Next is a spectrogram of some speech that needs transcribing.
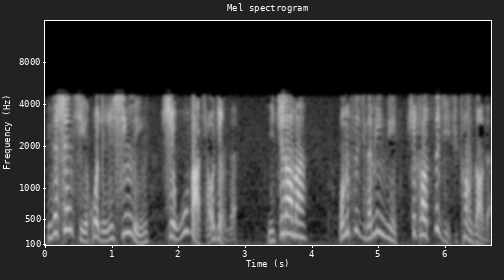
你的身体或者是心灵是无法调整的，你知道吗？我们自己的命运是靠自己去创造的。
